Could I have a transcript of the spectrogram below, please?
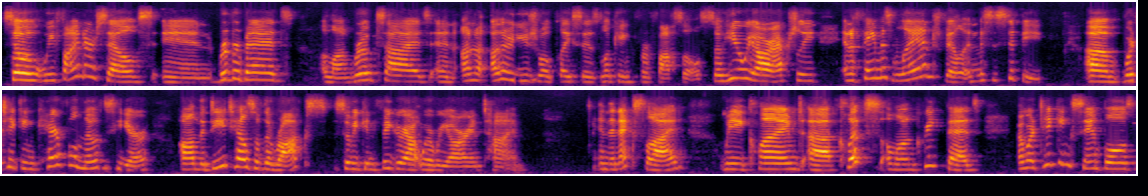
So we find ourselves in riverbeds, along roadsides, and other usual places looking for fossils. So here we are actually in a famous landfill in Mississippi. Um, we're taking careful notes here on the details of the rocks so we can figure out where we are in time. In the next slide, we climbed uh, cliffs along creek beds and we're taking samples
